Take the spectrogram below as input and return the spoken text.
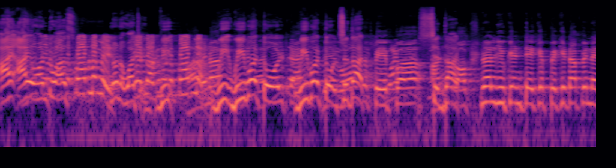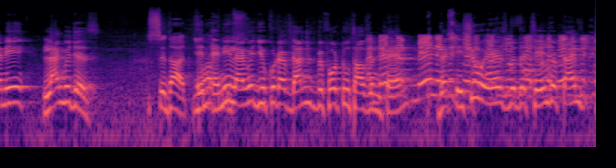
I, I want to ask. the problem is? No, no, one We second. We, problem. we, we were told, we were told, There Siddharth, paper Siddharth. optional. You can take a pick it up in any languages. Siddharth, In any language, you could have done before 2010. that main English The issue is with the change of time. Is it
